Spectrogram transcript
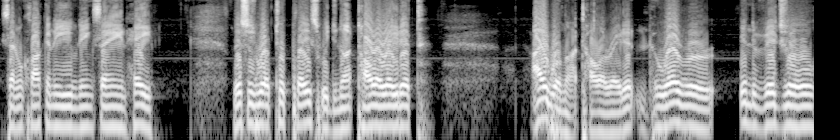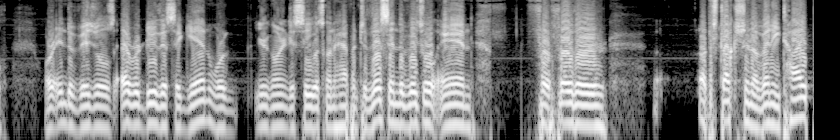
seven o'clock in the evening saying, "Hey, this is what took place. We do not tolerate it. I will not tolerate it. And whoever individual or individuals ever do this again, we're you're going to see what's going to happen to this individual and for further obstruction of any type."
